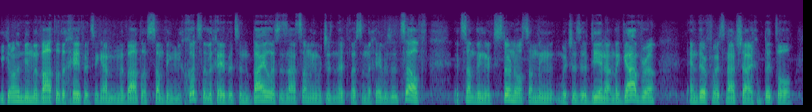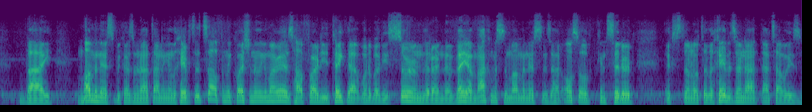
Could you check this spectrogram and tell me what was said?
You can only be mevatel the chayfetz. You can't be mevatel something michutz of the chayfetz, and bailas is not something which is nitfas in the chayfetz itself. It's something external, something which is a din on the gavra, and therefore it's not shaykh bittul by mamanis because we're not dining in the chayfetz itself. And the question in the Gemara is, how far do you take that? What about these surim that are neveya machmas the mamanis? Is that also considered external to the chayfetz or not? That's how he's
